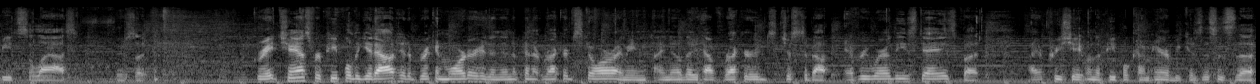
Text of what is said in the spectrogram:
beats the last. There's a great chance for people to get out, hit a brick and mortar, hit an independent record store. I mean, I know they have records just about everywhere these days, but I appreciate when the people come here because this is the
